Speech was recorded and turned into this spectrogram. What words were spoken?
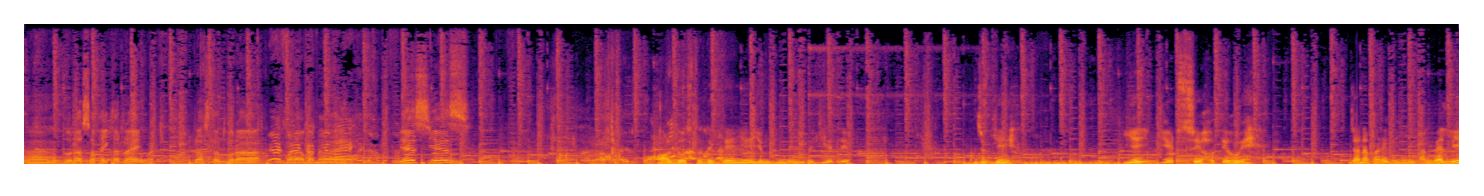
हाँ, पूरा सफाई कर रहा है रास्ता थोड़ा बड़ा बना है यस यस। और दोस्तों देखिए, ये यमदन वैली का गेट है, जो कि यही गेट से होते हुए जाना पड़ेगा यमथांग वैली।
